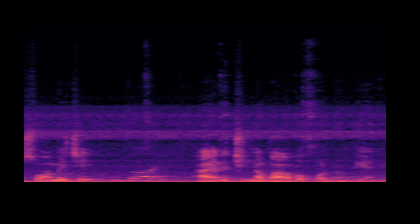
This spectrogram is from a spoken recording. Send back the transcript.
స్వామీజీ ఆయన చిన్న బాబు నుండి అని.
